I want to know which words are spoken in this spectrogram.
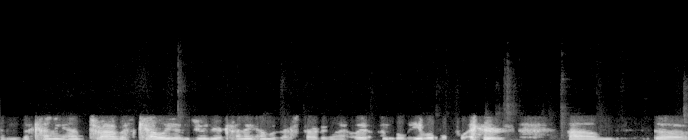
and the Cunningham, Travis Kelly and Junior Cunningham was our starting line. Unbelievable players. Um, the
